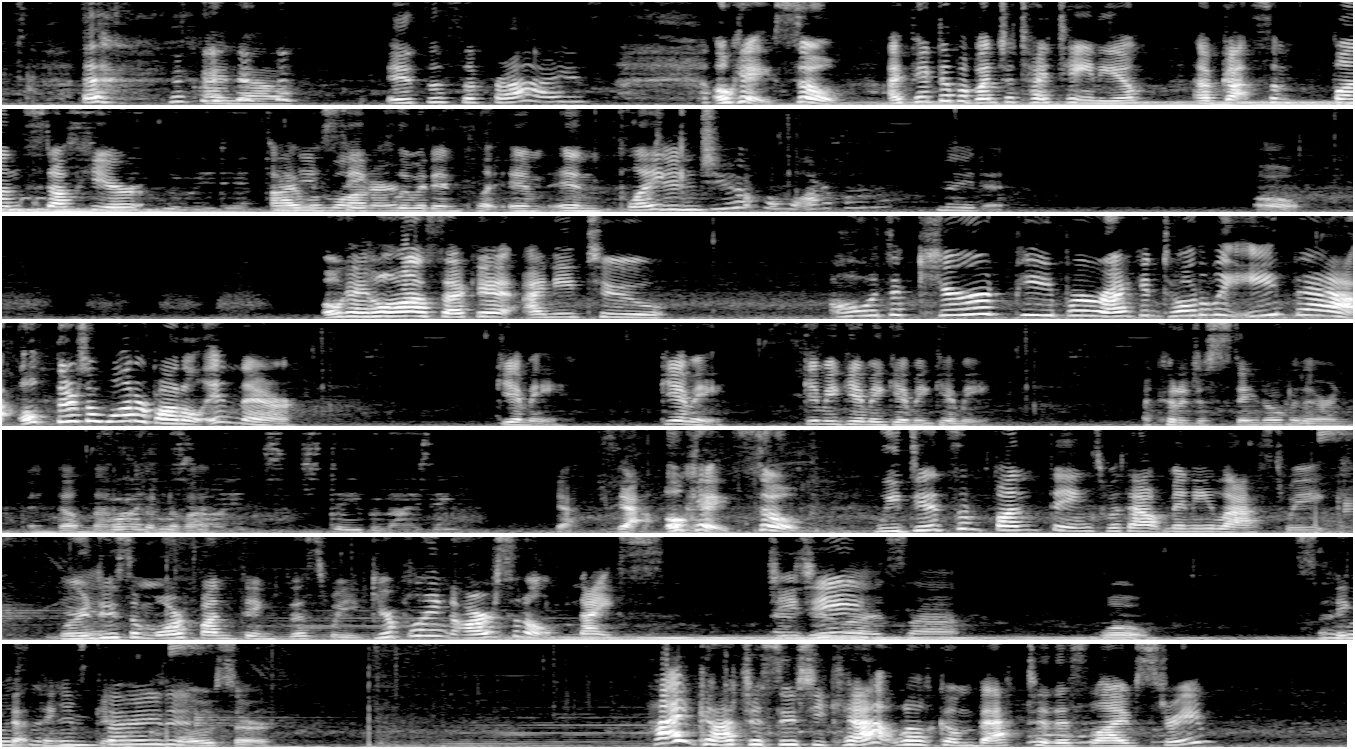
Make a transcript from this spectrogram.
I know. it's a surprise. Okay, so I picked up a bunch of titanium. I've got some fun stuff here. I will water? see fluid in, pla- in, in plate. Didn't you have a water bottle? No, you did. Oh. Okay, hold on a second. I need to. Oh, it's a cured peeper. I can totally eat that. Oh, there's a water bottle in there. Gimme. Gimme. Gimme, gimme, gimme, gimme. I could have just stayed over there and, and done that, Vital couldn't have I? signs stabilizing. Yeah, yeah. Okay, so we did some fun things without Minnie last week. We're gonna do some more fun things this week. You're playing Arsenal. Nice. I GG. that. Whoa. I think that wasn't thing's getting closer. Hi, Gotcha Sushi Cat. Welcome back to this live stream.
